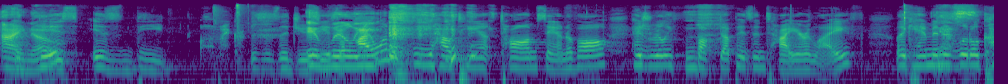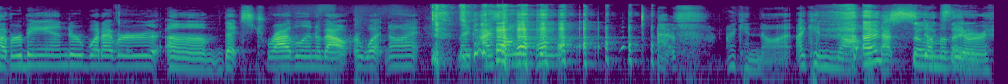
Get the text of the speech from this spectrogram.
I But know. this is the. Oh my god, this is the juiciest. literally- I want to see how Tom Sandoval has really fucked up his entire life. like him and Yes. his little cover band or whatever um, that's traveling about or whatnot. Like I saw a thing. I cannot. I cannot. I'm so scum of the excited. earth.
